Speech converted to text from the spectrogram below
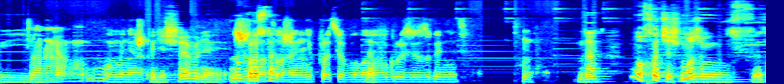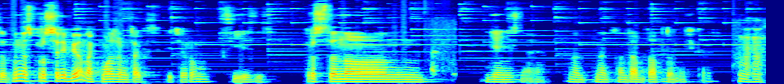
и у меня же подешевле. Ну, просто тоже не против было да. в Грузию загонять. Да. Ну, хочешь, можем этот. У нас просто ребенок, можем так с пятером съездить. Просто, но я не знаю, надо, надо, надо обдумать как.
